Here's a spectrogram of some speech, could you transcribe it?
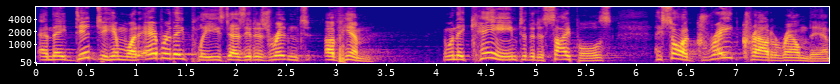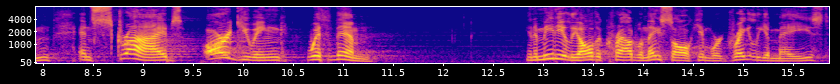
and they did to him whatever they pleased, as it is written of him. And when they came to the disciples, they saw a great crowd around them, and scribes arguing with them. And immediately all the crowd, when they saw him, were greatly amazed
